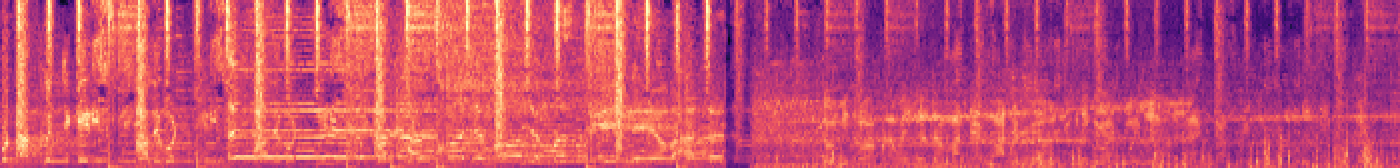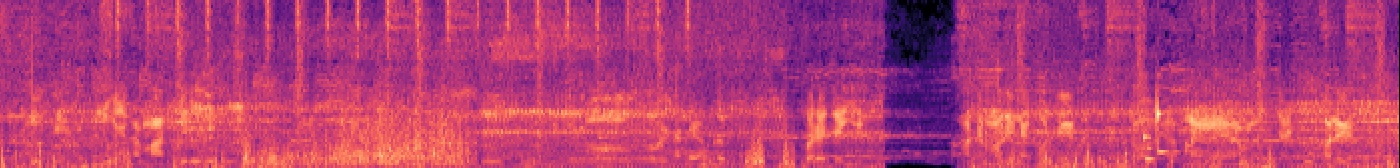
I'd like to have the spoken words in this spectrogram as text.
માંગો ટ્રાક વચ્ચે કેડી સુધી હાલીવુડ કેડી સુધી હાલીવુડ તો મિત્રો આપણે વહી ગયા હતા માટે માટે નીકળી ગયા છીએ એટલે માસ્ક પહેરી લીધું તો હવે છે ને આપણે ઘરે જઈએ. માટે મળી નાખ્યો છે. આપણે જાઈશું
